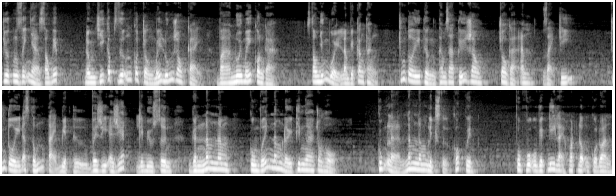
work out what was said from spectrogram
Trước dãy nhà sau bếp, đồng chí cấp dưỡng có trồng mấy luống rau cải và nuôi mấy con gà. Sau những buổi làm việc căng thẳng, chúng tôi thường tham gia tưới rau cho gà ăn, giải trí. Chúng tôi đã sống tại biệt thự Vergières Lebuson gần 5 năm cùng với năm đời thiên nga trong hồ. Cũng là 5 năm lịch sử khó quên. Phục vụ việc đi lại hoạt động của đoàn,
